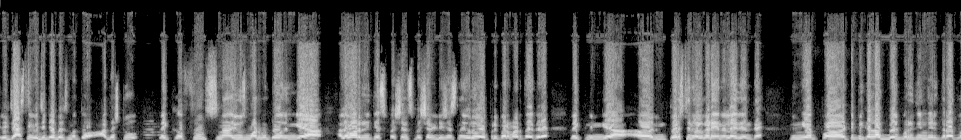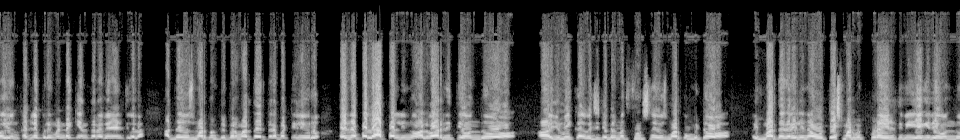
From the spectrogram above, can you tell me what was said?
ಇಲ್ಲಿ ಜಾಸ್ತಿ ವೆಜಿಟೇಬಲ್ಸ್ ಮತ್ತು ಆದಷ್ಟು ಲೈಕ್ ಫ್ರೂಟ್ಸ್ನ ಯೂಸ್ ಮಾಡ್ಬಿಟ್ಟು ನಿಮ್ಗೆ ಹಲವಾರು ರೀತಿಯ ಸ್ಪೆಷಲ್ ಸ್ಪೆಷಲ್ ಡಿಶಸ್ನ ಇವರು ಪ್ರಿಪೇರ್ ಮಾಡ್ತಾ ಇದ್ದಾರೆ ಲೈಕ್ ನಿಮ್ಗೆ ನಿಮ್ಗೆ ತೋರಿಸ್ತೀನಿ, ಒಳಗಡೆ ಏನೆಲ್ಲ ಇದೆ ಅಂತೆ. ನಿಮ್ಗೆ ಟಿಪಿಕಲ್ ಆಗಿ ಬೇಲ್ಪುರಿ ತಿಂದಿರ್ತಾರೆ ಅಥವಾ ಈ ಒಂದು ಕಡಲೆಪುರಿ ಮಂಡಕ್ಕಿ ಅಂತ ನಾವೇನ್ ಹೇಳ್ತೀವಲ್ಲ ಅದನ್ನ ಯೂಸ್ ಮಾಡ್ಕೊಂಡು ಪ್ರಿಪೇರ್ ಮಾಡ್ತಾ ಇರ್ತಾರೆ. ಬಟ್ ಇಲ್ಲಿ ಇವರು ಪೈನಾಪಲ್ ಆಪಲ್ ಇನ್ನು ಹಲವಾರು ರೀತಿಯ ಒಂದು ಯುನಿಕ್ ವೆಜಿಟೇಬಲ್ ಮತ್ತು ಫ್ರೂಟ್ಸ್ನ ಯೂಸ್ ಮಾಡ್ಕೊಂಡ್ಬಿಟ್ಟು ಇದ್ ಮಾಡ್ತಾ ಇದಾರೆ ಇಲ್ಲಿ ನಾವು ಟೇಸ್ಟ್ ಮಾಡ್ಬಿಟ್ಟು ಕೂಡ ಹೇಳ್ತೀವಿ, ಹೇಗಿದೆ ಒಂದು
